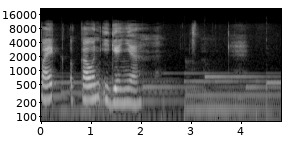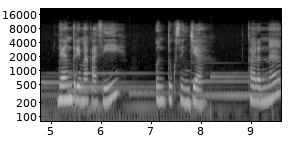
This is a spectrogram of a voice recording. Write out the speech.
fake account IG-nya. Dan terima kasih untuk Senja karena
